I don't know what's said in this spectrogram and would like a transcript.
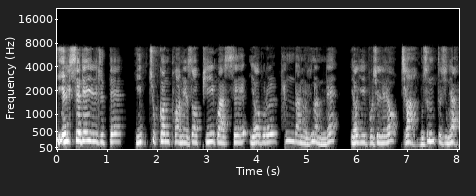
1세대 1주택 입주권 포함해서 비과세 여부를 판단을 했는데 여기 보실래요? 자 무슨 뜻이냐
